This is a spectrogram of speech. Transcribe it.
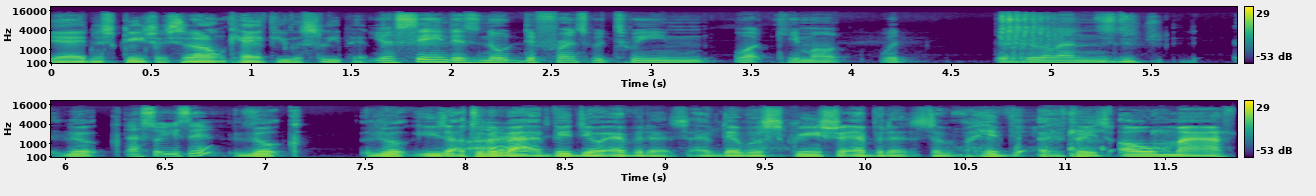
Yeah, in the screenshot, he said, "I don't care if you were sleeping." You're saying there's no difference between what came out with the girl and Look, that's what you're saying? look, look. You're talking about video evidence, and there was screenshot evidence of his, of his own mouth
